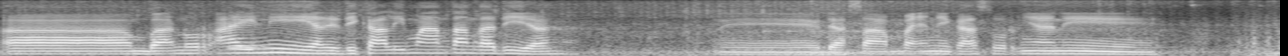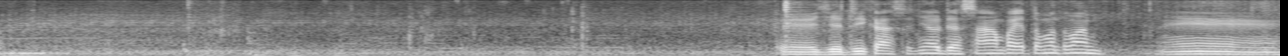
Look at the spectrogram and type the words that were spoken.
eh, Mbak Nur Aini yang di Kalimantan tadi ya. Nih, udah sampai nih kasurnya nih. Oke, jadi kasurnya udah sampai teman-teman. Nih.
